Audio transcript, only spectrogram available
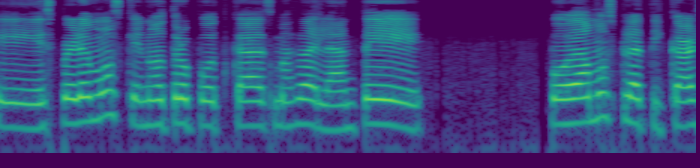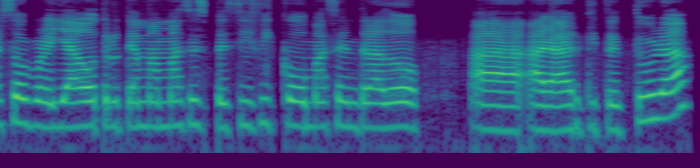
Eh, esperemos que en otro podcast más adelante podamos platicar sobre ya otro tema más específico, más centrado a, a la arquitectura.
